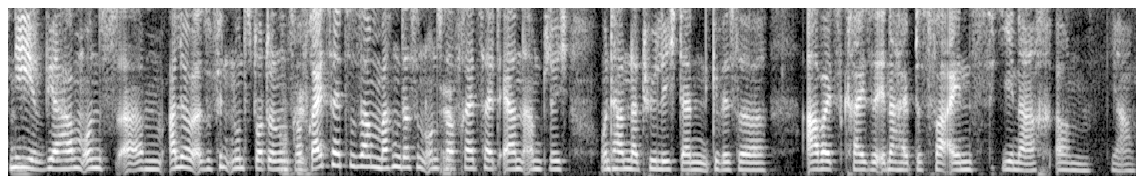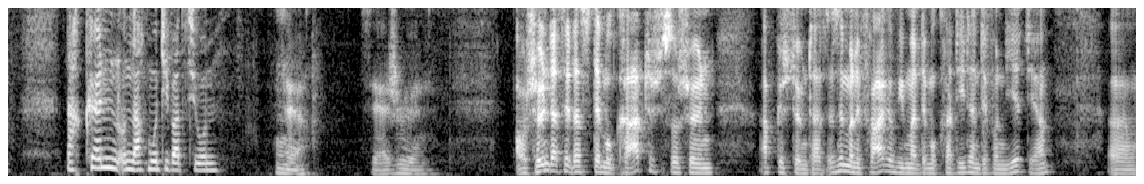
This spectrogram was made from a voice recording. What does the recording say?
Nee, wir haben uns ähm, alle, also finden uns dort in unserer Okay. Freizeit zusammen, machen das in unserer Ja. Freizeit ehrenamtlich und haben natürlich dann gewisse Arbeitskreise innerhalb des Vereins, je nach, ähm, ja, nach Können und nach Motivation. Ja, sehr schön. Auch schön, dass ihr das demokratisch so schön abgestimmt habt. Das ist immer eine Frage, wie man Demokratie dann definiert, ja. Äh,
